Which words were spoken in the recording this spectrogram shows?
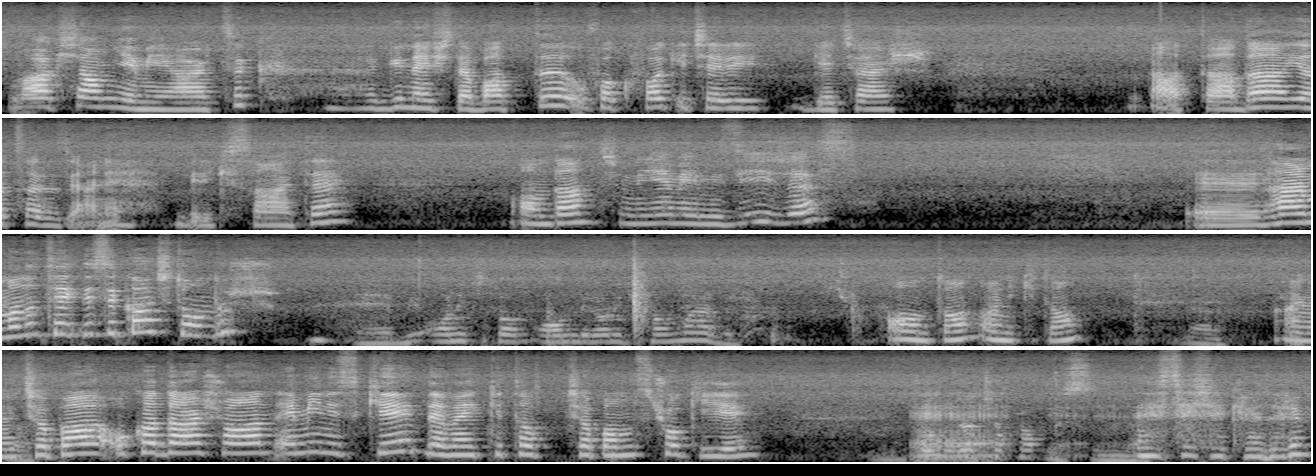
Şimdi akşam yemeği artık. Güneş de battı. Ufak ufak içeri geçer. Hatta da yatarız yani 1-2 saate. Ondan şimdi yemeğimizi yiyeceğiz. Ee, Herman'ın teknesi kaç tondur? Ee, bir 12 ton, 11-12 ton vardır. 10 ton, 12 ton. Evet, Aynen güzel. çapa o kadar şu an eminiz ki demek ki çapamız çok iyi. Çok güzel Ee, çap atmışsın ya. Teşekkür ederim.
